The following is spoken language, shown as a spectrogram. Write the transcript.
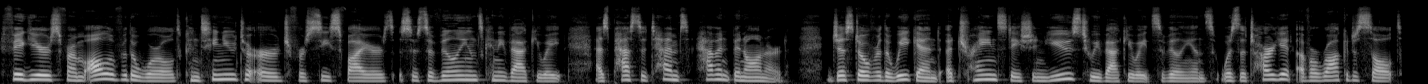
Figures from all over the world continue to urge for ceasefires so civilians can evacuate, as past attempts haven't been honored. Just over the weekend, a train station used to evacuate civilians was the target of a rocket assault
